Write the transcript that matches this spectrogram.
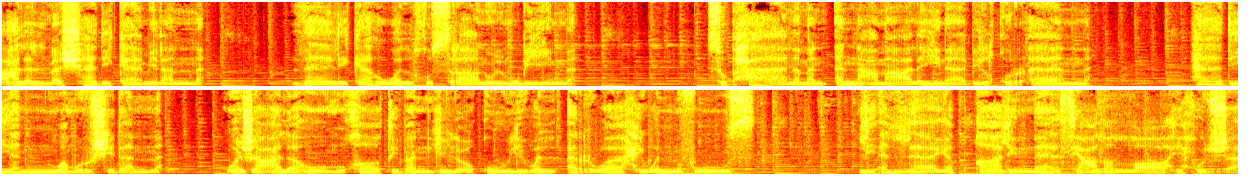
على المشهد كاملا ذلك هو الخسران المبين. سبحان من أنعم علينا بالقرآن هاديا ومرشدا وجعله مخاطبا للعقول والأرواح والنفوس لئلا يبقى للناس على الله حجة.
